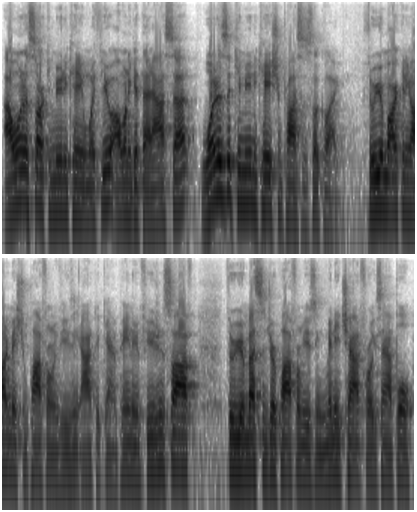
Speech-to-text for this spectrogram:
I want to start communicating with you, I want to get that asset. What does the communication process look like? through your marketing automation platform of using ActiveCampaign and Infusionsoft, through your messenger platform using ManyChat, for example,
